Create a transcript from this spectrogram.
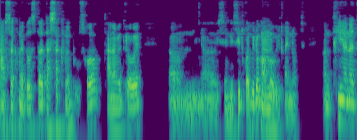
დამსაქმებელს და დასაქმებულს, ხო? თანამედროვე ისინი სიტყვები რომ გამოვიყენოთ. ან თლიანად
